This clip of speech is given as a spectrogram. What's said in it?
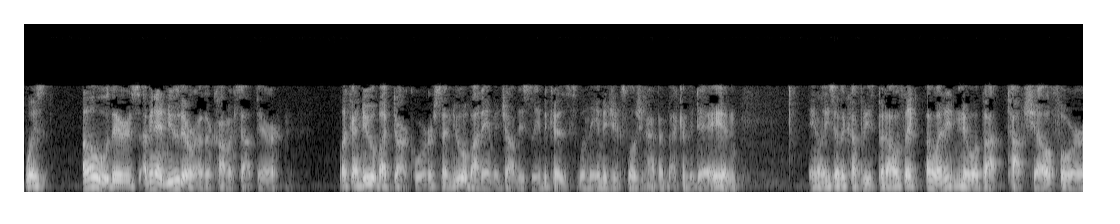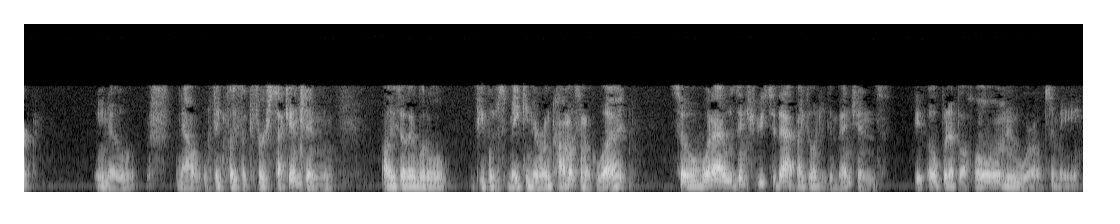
was oh, there's. I mean, I knew there were other comics out there. Like I knew about Dark Horse, I knew about Image, obviously, because when the Image explosion happened back in the day, and and all these other companies. But I was like, oh, I didn't know about Top Shelf or you know, now take place like first second and all these other little people just making their own comics. I'm like, what? So when I was introduced to that by going to conventions, it opened up a whole new world to me.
